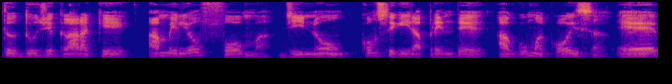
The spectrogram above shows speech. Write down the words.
Teodu declara que a melhor forma de não conseguir aprender alguma coisa é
